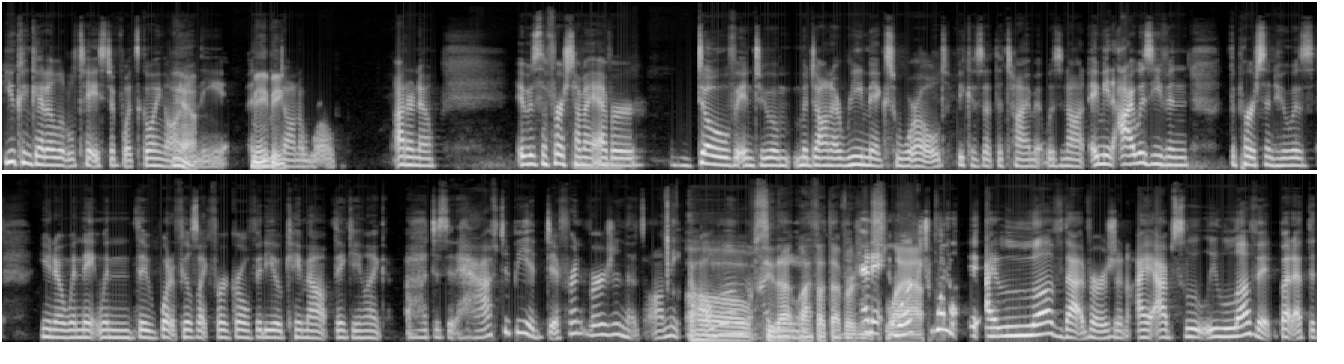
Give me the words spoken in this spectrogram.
you can get a little taste of what's going on Yeah, in the in maybe. the Madonna world. I don't know. It was the first time I mm. ever dove into a Madonna remix world because at the time it was not. I mean, I was even the person who was, you know, when they when the what it feels like for a girl video came out, thinking like, uh, does it have to be a different version that's on the album? Oh, see I that? mean- I thought that version and it slapped. worked well. It- I love that version. I absolutely love it. But at the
